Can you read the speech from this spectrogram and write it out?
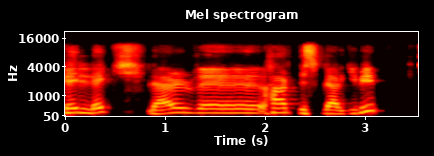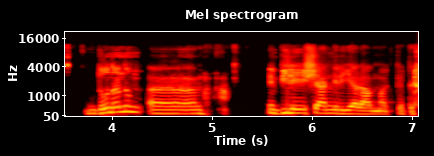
bellekler ve hard diskler gibi donanım e, bileşenleri yer almaktadır.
